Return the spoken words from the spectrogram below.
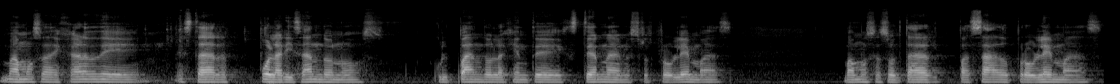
Vamos a dejar de estar polarizándonos, culpando a la gente externa de nuestros problemas, vamos a soltar pasado, problemas,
